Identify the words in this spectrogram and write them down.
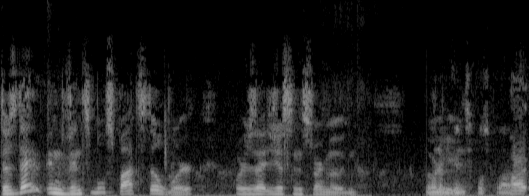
Does that invincible spot still work, or is that just in story mode? We're in an Over here. invincible spot. Part,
